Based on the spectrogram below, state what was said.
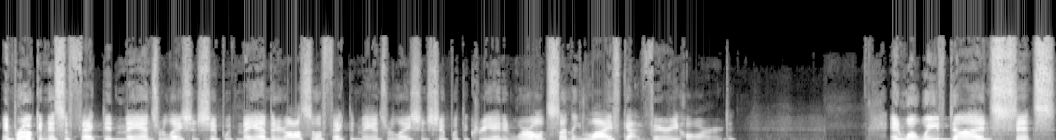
And brokenness affected man's relationship with man, but it also affected man's relationship with the created world. Suddenly, life got very hard. And what we've done since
